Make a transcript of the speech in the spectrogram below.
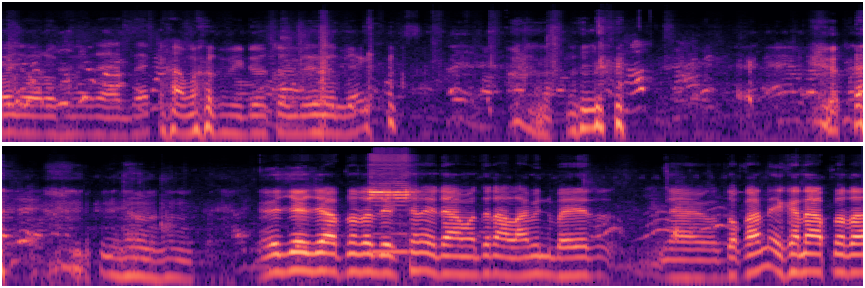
ওই যে ওখানে যায়, দেখ, আমার ভিডিও চলতেছে দেখ। এই যে যে আপনারা দেখছেন, এটা আমাদের আলামিন ভাইয়ের দোকান। এখানে আপনারা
